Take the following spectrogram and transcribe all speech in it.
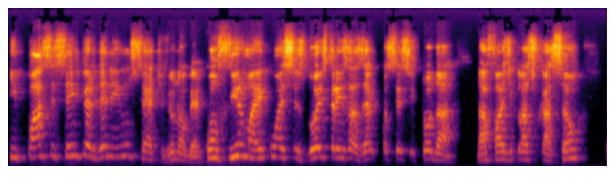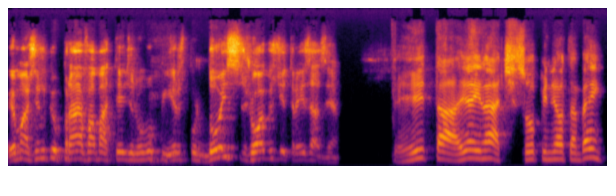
e passe sem perder nenhum set, viu, Norberto? Confirma aí com esses dois 3 a 0 que você citou da, da fase de classificação. Eu imagino que o Praia vai bater de novo o Pinheiros por dois jogos de 3 a 0 Eita, e aí, Nath, sua opinião também?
